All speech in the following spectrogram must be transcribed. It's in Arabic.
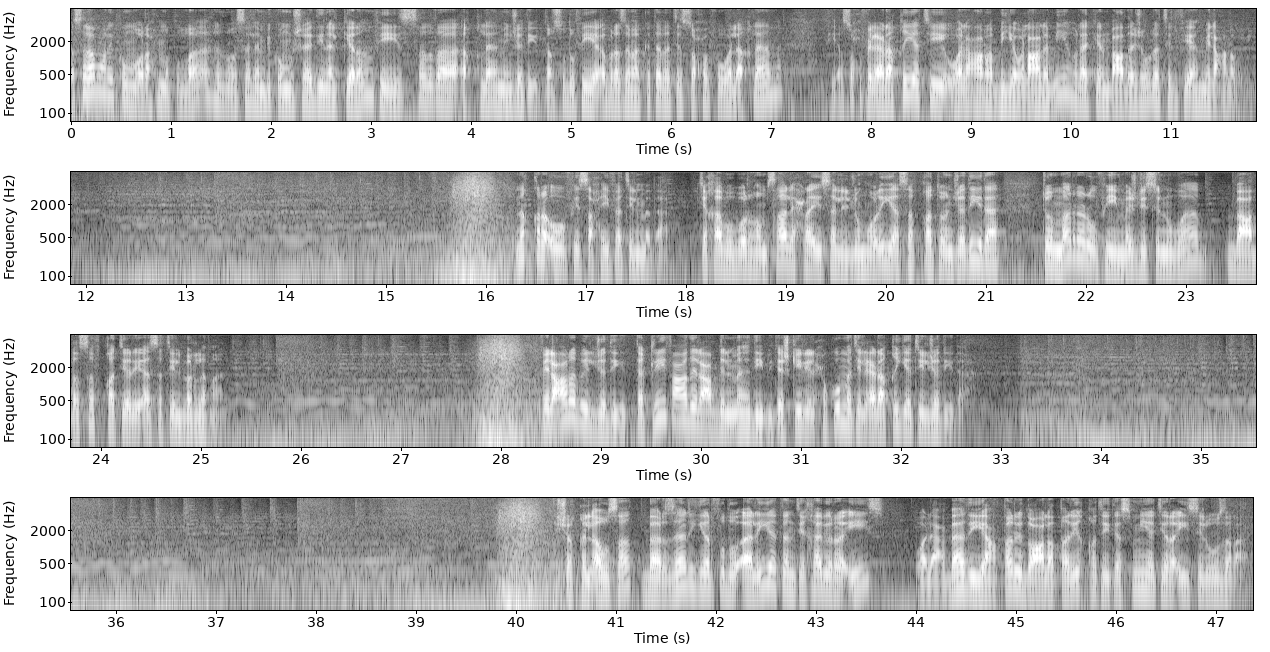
السلام عليكم ورحمة الله. أهلا وسهلا بكم مشاهدينا الكرام في صدى أقلام جديد. نرصد فيه أبرز ما كتبت الصحف والأقلام في الصحف العراقية والعربية والعالمية ولكن بعد جولة في أهم العناوين. نقرأ في صحيفة المدى. انتخاب برهم صالح رئيسا للجمهورية صفقة جديدة تمرر في مجلس النواب بعد صفقة رئاسة البرلمان. في العربي الجديد تكليف عادل عبد المهدي بتشكيل الحكومة العراقية الجديدة. في الشرق الأوسط بارزاني يرفض آلية انتخاب الرئيس والعبادي يعترض على طريقة تسمية رئيس الوزراء.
